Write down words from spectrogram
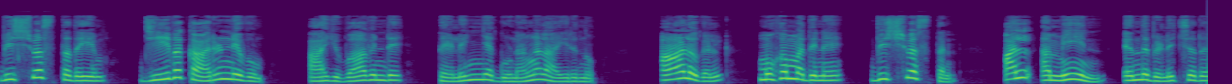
വിശ്വസ്തതയും ജീവകാരുണ്യവും ആ യുവാവിന്റെ തെളിഞ്ഞ ഗുണങ്ങളായിരുന്നു. ആളുകൾ മുഹമ്മദിനെ വിശ്വസ്തൻ അൽ അമീൻ എന്ന് വിളിച്ചത്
